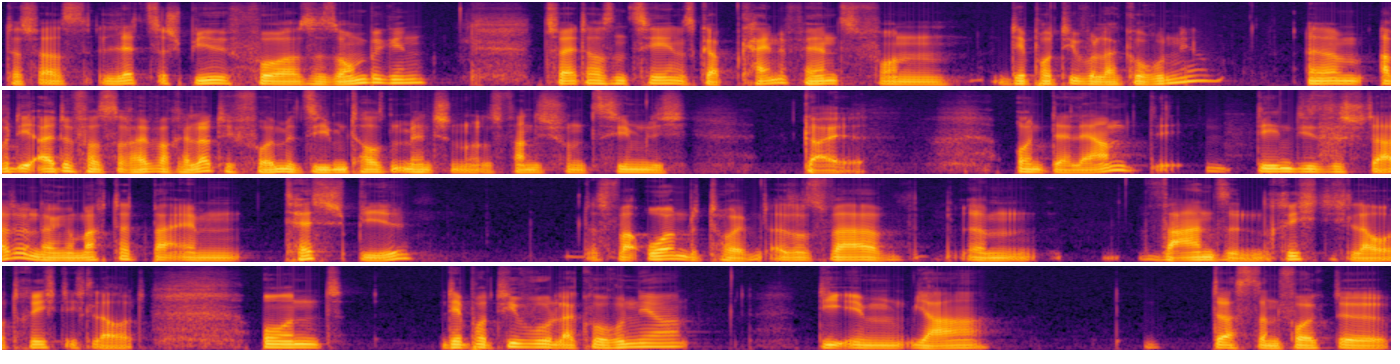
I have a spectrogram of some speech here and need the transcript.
Das war das letzte Spiel vor Saisonbeginn 2010. Es gab keine Fans von Deportivo La Coruña, ähm, aber die alte Försterei war relativ voll mit 7000 Menschen und das fand ich schon ziemlich geil. Und der Lärm, den dieses Stadion dann gemacht hat bei einem Testspiel, das war ohrenbetäubend. Also es war ähm, Wahnsinn, richtig laut, richtig laut. Und Deportivo La Coruña, die im Jahr, das dann folgte,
